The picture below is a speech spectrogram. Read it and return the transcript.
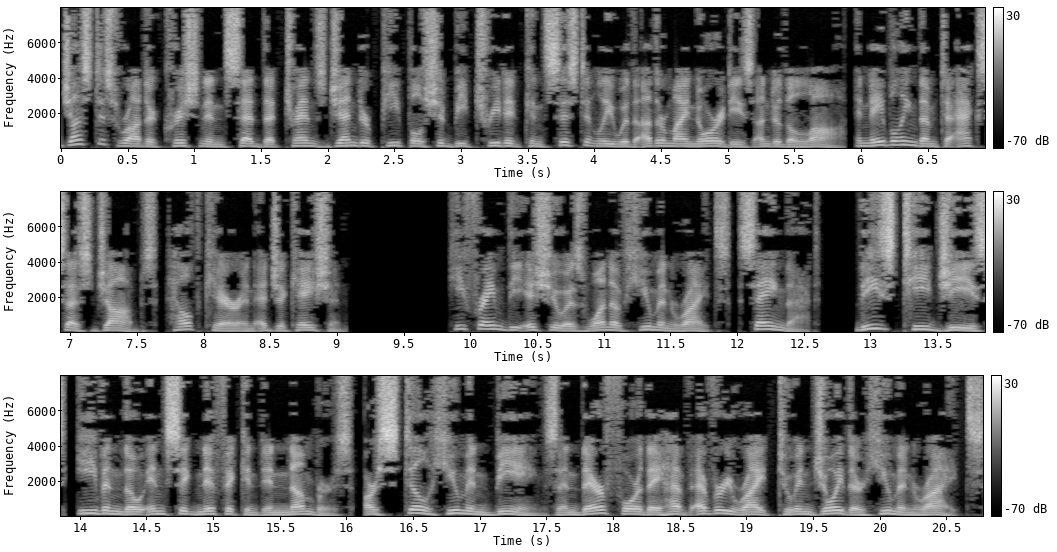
Justice Radhakrishnan said that transgender people should be treated consistently with other minorities under the law, enabling them to access jobs, healthcare and education. He framed the issue as one of human rights, saying that, "...these TGs, even though insignificant in numbers, are still human beings and therefore they have every right to enjoy their human rights."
